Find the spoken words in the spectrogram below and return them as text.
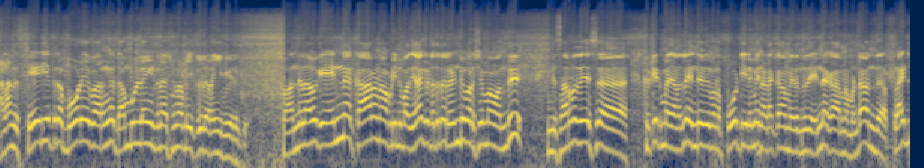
ஆனால் அந்த ஸ்டேடியத்தில் போர்டே பாருங்கள் தம்புள்ள இன்டர்நேஷனல் அப்படியே கீழே இறங்கி போயிருக்கு. ஸோ அந்தளவுக்கு என்ன காரணம் அப்படின்னு பார்த்தீங்கன்னா கிட்டத்தட்ட ரெண்டு வருஷமாக வந்து இந்த சர்வதேச கிரிக்கெட் மைதானத்தில் எந்த விதமான போட்டியிலுமே நடக்காமல் இருந்தது. என்ன காரணம்னா அந்த ஃப்ளைட்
